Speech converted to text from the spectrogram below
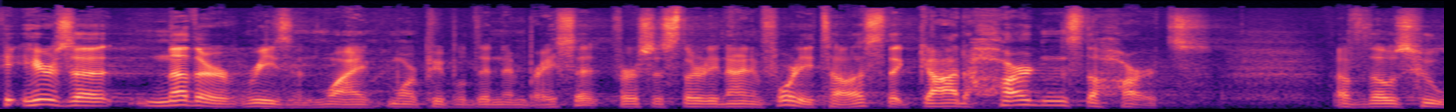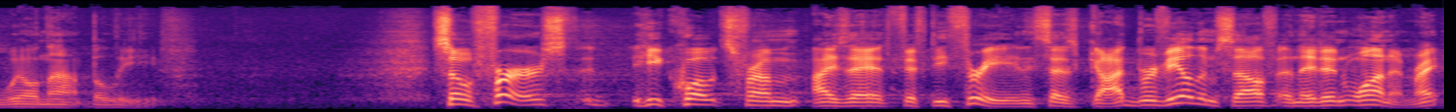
Here's another reason why more people didn't embrace it. Verses 39 and 40 tell us that God hardens the hearts of those who will not believe. So, first, he quotes from Isaiah 53, and he says, God revealed himself and they didn't want him, right?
